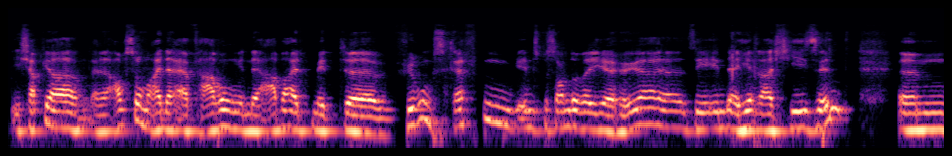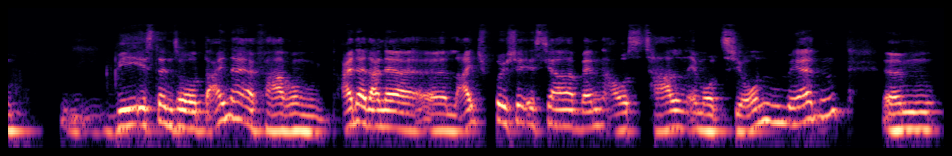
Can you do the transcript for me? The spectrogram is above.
Ich habe ja äh, auch so meine Erfahrungen in der Arbeit mit äh, Führungskräften, insbesondere je höher äh, sie in der Hierarchie sind. Ähm, wie ist denn so deine Erfahrung? Einer deiner Leitsprüche ist ja, wenn aus Zahlen Emotionen werden. Ähm,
